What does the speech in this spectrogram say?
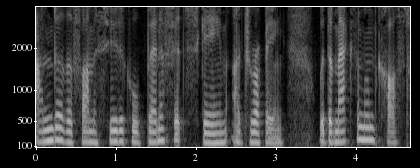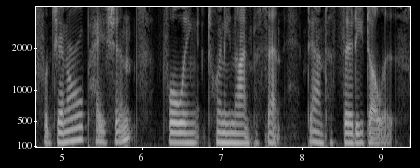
under the pharmaceutical benefits scheme are dropping, with the maximum cost for general patients falling 29%, down to $30.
